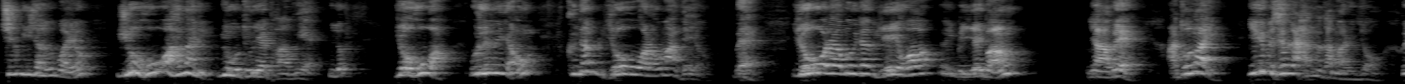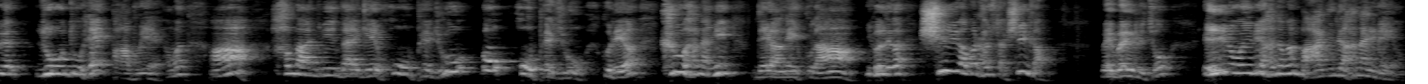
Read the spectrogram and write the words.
지금 이 장은 뭐예요? 여호와 하나님, 요두의. 그죠? 여호와. 우리는요, 그냥 여호와라고 하면 안 돼요. 왜? 여호와라고 그냥 예화, 예방, 야훼, 아도나이. 이름이 생각 안 난단 말이죠. 그래, 요두해 바브에 하면, 아, 하나님이 나에게 호흡해주고, 또 호흡해주고, 그래야 그 하나님이 내 안에 있구나. 이걸 내가 실감을 할수 있다, 실감. 왜, 왜 그렇죠? 엘로임이 하나님은 만일의 하나님이에요.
